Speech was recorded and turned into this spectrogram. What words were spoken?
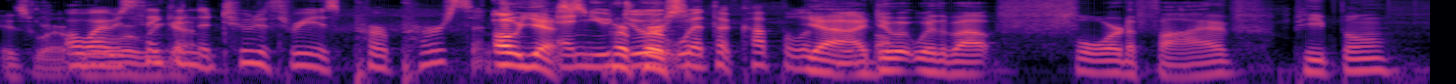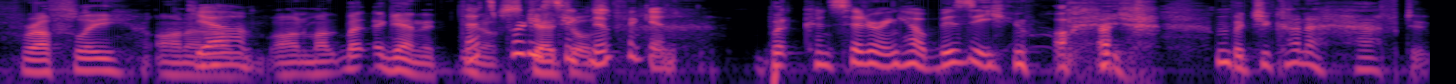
Is where. Oh, I was thinking the two to three is per person. Oh, yes, and you do person. it with a couple of yeah, I do it with about four to five people roughly on a Yeah. on a month. But again, it, That's you know, pretty schedules. significant, But- considering how busy you are. Yeah, but you kind of have to.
